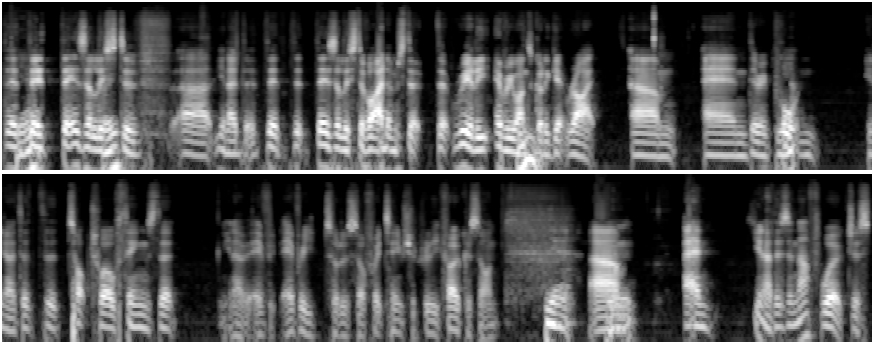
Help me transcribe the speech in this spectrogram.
There, yeah. there, there's a list of, uh, you know, there, there's a list of items that, that really everyone's mm. got to get right, um, and they're important. You know, the, the top twelve things that you know every, every sort of software team should really focus on. Yeah. Um, and you know, there's enough work just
